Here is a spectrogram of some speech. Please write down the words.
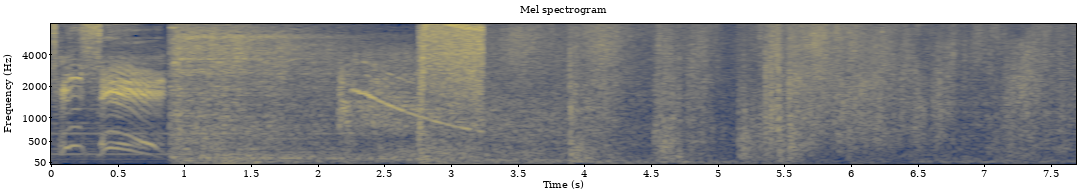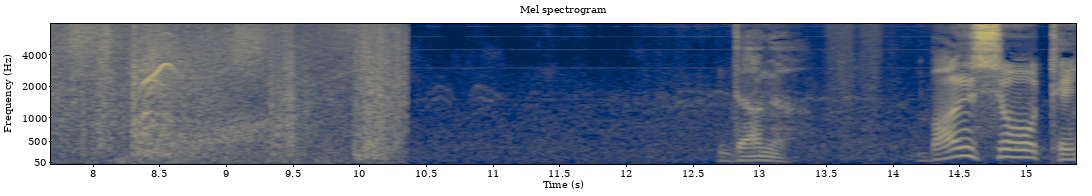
転生！万象転移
